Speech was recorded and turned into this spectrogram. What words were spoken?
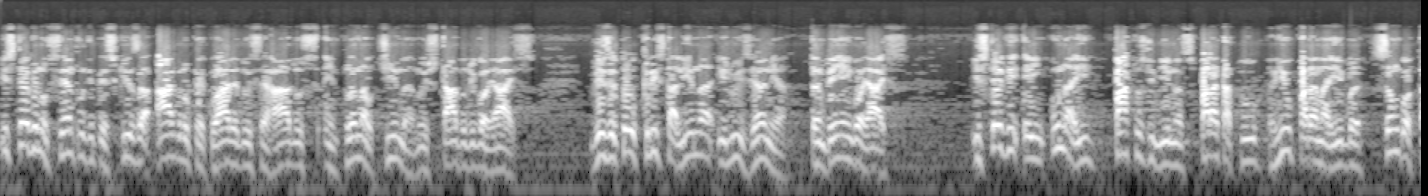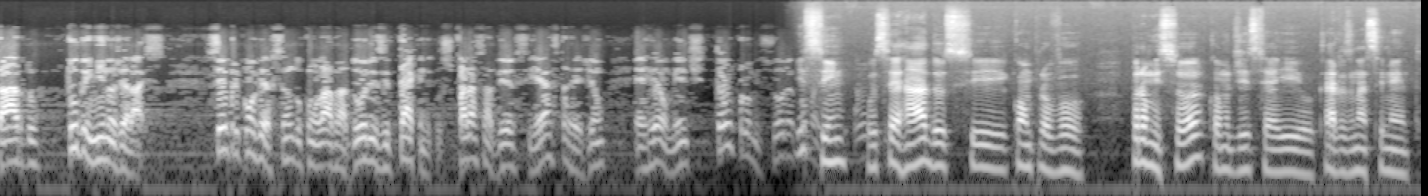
Esteve no Centro de Pesquisa Agropecuária dos Cerrados, em Planaltina, no estado de Goiás. Visitou Cristalina e Luisiânia, também em Goiás. Esteve em Unai, Patos de Minas, Paracatu, Rio Paranaíba, São Gotardo, tudo em Minas Gerais. Sempre conversando com lavradores e técnicos para saber se esta região é realmente tão promissora. E sim, o Cerrado se comprovou promissor, como disse aí o Carlos Nascimento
